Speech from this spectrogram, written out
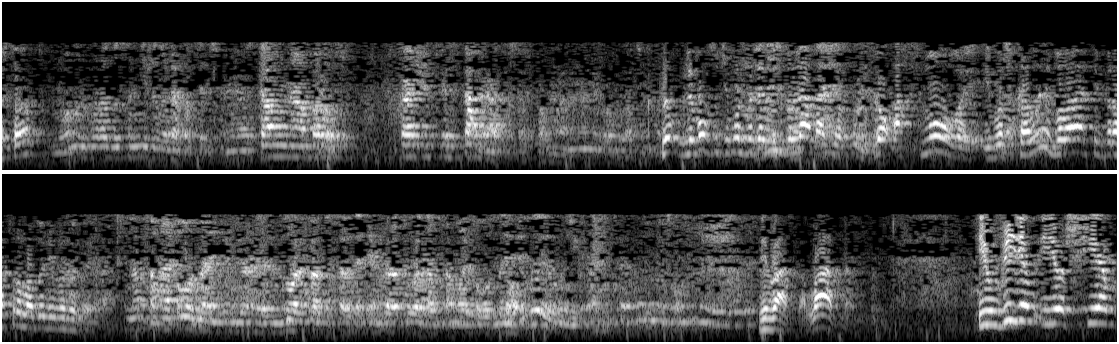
Что-что? Но он градусом ниже нуля по Цельсию. Там наоборот. В качестве 100 градусов, по-моему, на него была Ну, в любом случае, может быть, даже с нуля начал, но основой его шкалы была температура ладони жены. Ну, самая холодная температура, 0 градусов, это температура там самая холодная земли у них. Неважно, ладно. И увидел ее Шхем,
